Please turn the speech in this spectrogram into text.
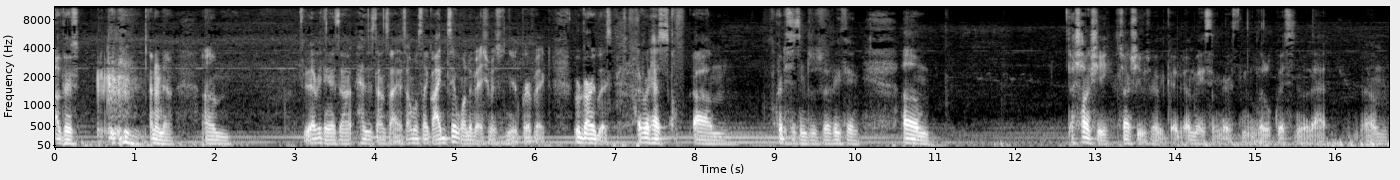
others. I don't know. Um, everything has, has its downside. It's almost like I'd say WandaVision was near perfect. Regardless, everyone has um, criticisms of everything. Um, Shang-Chi. Shang-Chi was really good, amazing. There's little twist into that. Um,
